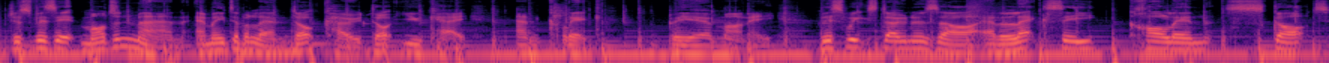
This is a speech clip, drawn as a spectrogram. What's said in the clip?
Just visit modernmann.co.uk and click beer money. This week's donors are Alexi, Colin, Scott,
